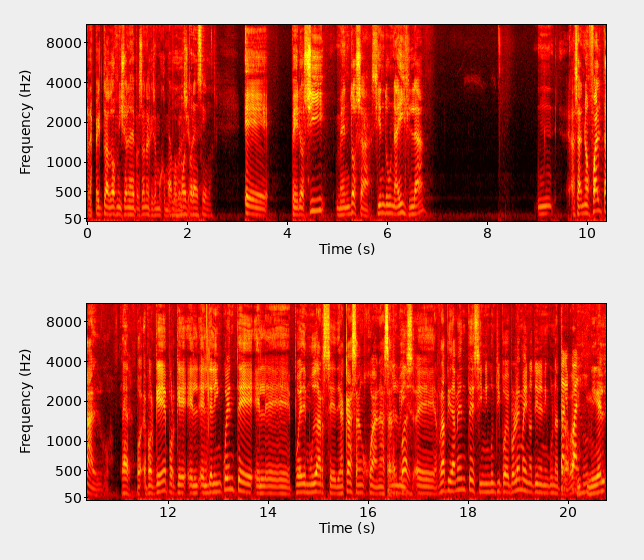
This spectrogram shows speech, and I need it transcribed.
Respecto a 2 millones de personas que somos como Estamos muy por encima. Eh, pero sí, Mendoza, siendo una isla, o sea, nos falta algo. Claro. ¿Por, por qué? Porque el, el delincuente el, eh, puede mudarse de acá a San Juan, a San Tal Luis, eh, rápidamente, sin ningún tipo de problema y no tiene ninguna Tal traba. cual. Miguel,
